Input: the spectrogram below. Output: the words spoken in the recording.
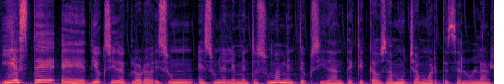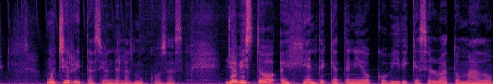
Y este eh, dióxido de cloro es un es un elemento sumamente oxidante que causa mucha muerte celular, mucha irritación de las mucosas. Yo he visto eh, gente que ha tenido COVID y que se lo ha tomado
